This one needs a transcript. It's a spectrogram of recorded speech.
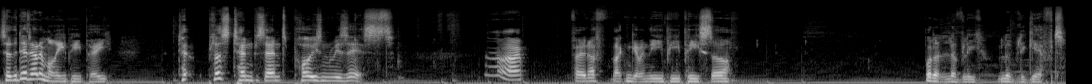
So the dead animal EPP, plus 10% poison resist. Alright, fair enough. That can go in the EPP store. What a lovely, lovely gift.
